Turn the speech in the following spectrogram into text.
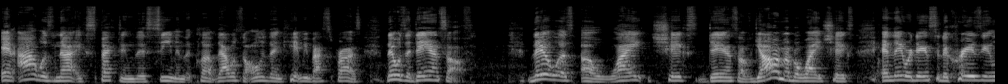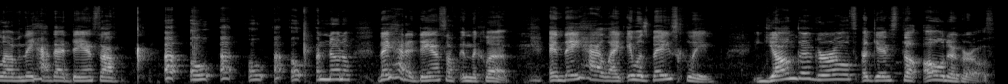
And I was not expecting this scene in the club. That was the only thing that hit me by surprise. There was a dance-off. There was a white chicks dance off. Y'all remember white chicks and they were dancing to Crazy in Love and they had that dance off. Uh oh, uh oh, uh oh. No, no. They had a dance off in the club. And they had like, it was basically younger girls against the older girls.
